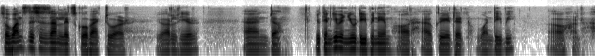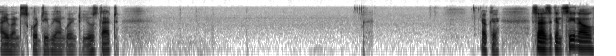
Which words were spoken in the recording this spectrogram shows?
So once this is done, let's go back to our URL here and uh, you can give a new DB name or I've created one DB uh, hive underscore DB. I'm going to use that. Okay, so as you can see now,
